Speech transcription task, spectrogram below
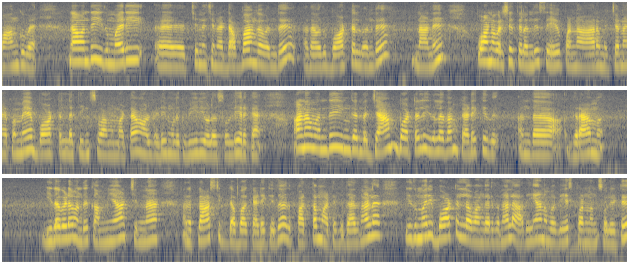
வாங்குவேன். நான் வந்து இது மாதிரி சின்ன சின்ன டப்பாங்க வந்து அதாவது பாட்டில் வந்து நான் போன வருஷத்துலேருந்து சேவ் பண்ண ஆரம்பித்தேன் நான் எப்போவுமே பாட்டிலில் திங்ஸ் வாங்க மாட்டேன். ஆல்ரெடி உங்களுக்கு வீடியோவில் சொல்லியிருக்கேன். ஆனால் வந்து இங்கே இந்த ஜாம் பாட்டில் இதில் தான் கிடைக்குது. அந்த கிராமு இதை விட வந்து கம்மியாக சின்ன அந்த பிளாஸ்டிக் டப்பா கிடைக்குது அது பத்த மாட்டேங்குது. அதனால் இது மாதிரி பாட்டிலில் வாங்குறதுனால அதையும் நம்ம வேஸ்ட் பண்ணணும்னு சொல்லிட்டு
